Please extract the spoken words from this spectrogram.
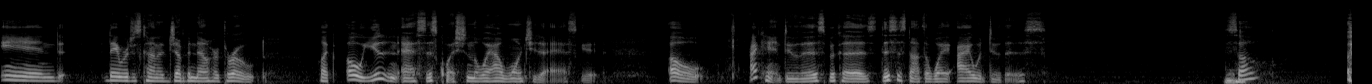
And they were just kind of jumping down her throat, like, "Oh, you didn't ask this question the way I want you to ask it. Oh, I can't do this because this is not the way I would do this." Mm. So,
